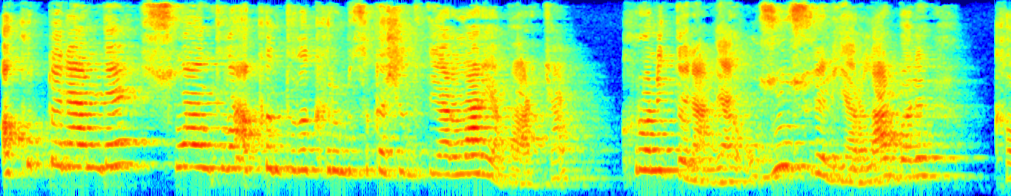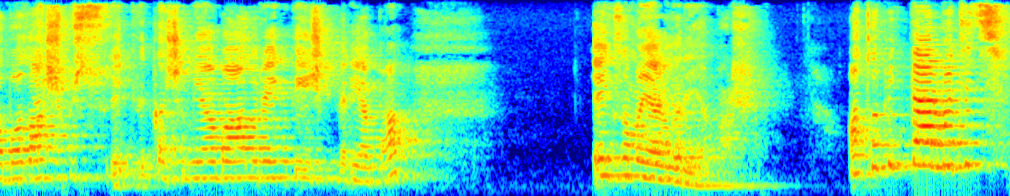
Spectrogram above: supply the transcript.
Akut dönemde sulantılı, akıntılı, kırmızı kaşıntılı yaralar yaparken kronik dönemde yani uzun süreli yaralar böyle kabalaşmış sürekli kaşınmaya bağlı renk değişiklikleri yapan egzama yaraları yapar. Atopik dermatit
